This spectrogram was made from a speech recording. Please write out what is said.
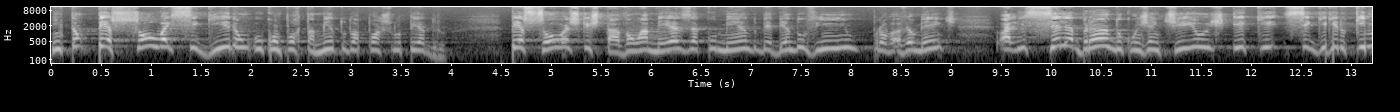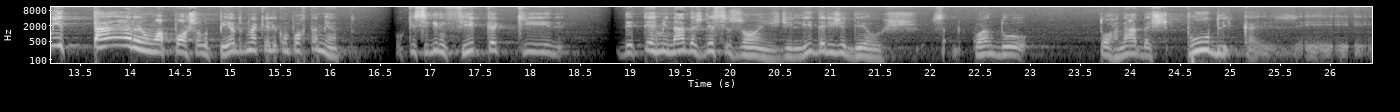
Então, pessoas seguiram o comportamento do apóstolo Pedro. Pessoas que estavam à mesa comendo, bebendo vinho, provavelmente, ali celebrando com gentios e que seguiram, que imitaram o apóstolo Pedro naquele comportamento. O que significa que determinadas decisões de líderes de Deus, quando tornadas públicas e,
